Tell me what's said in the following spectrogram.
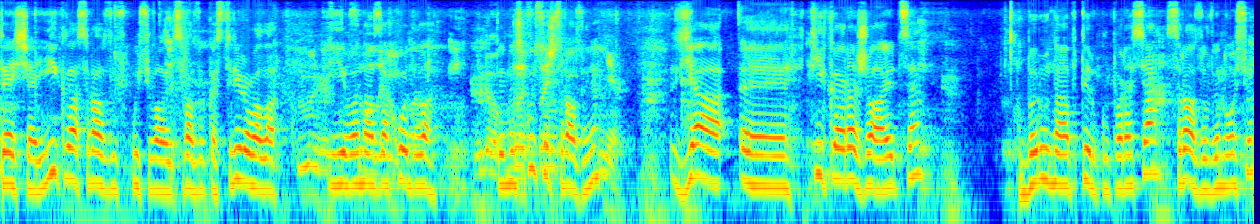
Теща ікла сразу скусювала і сразу кастрирувала. І вона заходила. Ти не скусиш сразу, ні? Ні. Я е, тільки рожаються, беру на обтирку порося, сразу виносю,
